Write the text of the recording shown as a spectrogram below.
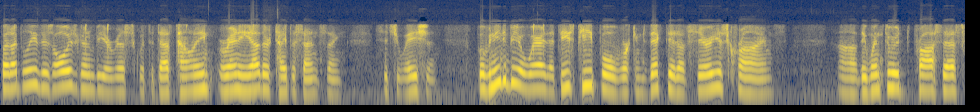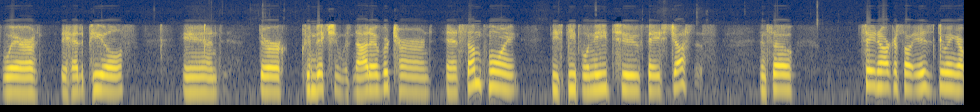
but I believe there's always going to be a risk with the death penalty or any other type of sentencing situation. But we need to be aware that these people were convicted of serious crimes. Uh, they went through a process where they had appeals, and their conviction was not overturned. And at some point, these people need to face justice. And so, State in Arkansas is doing a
